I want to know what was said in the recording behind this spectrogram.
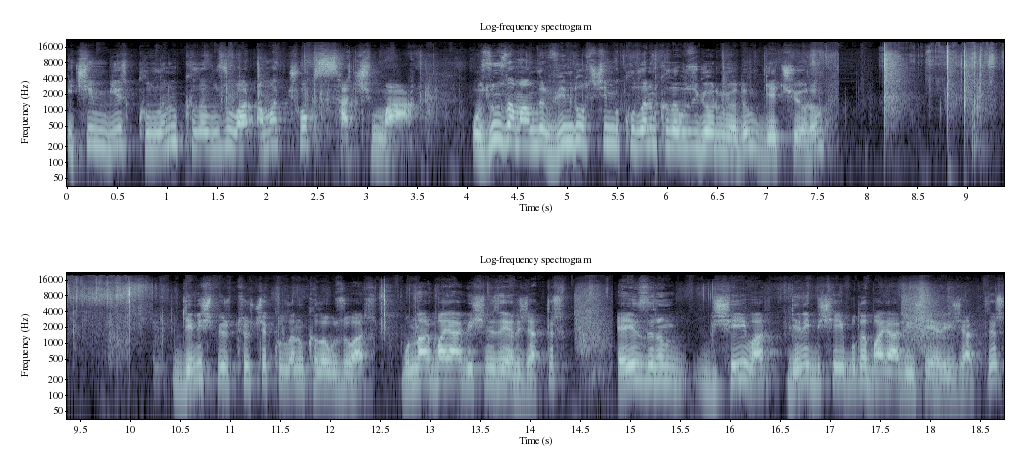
için bir kullanım kılavuzu var ama çok saçma. Uzun zamandır Windows için bir kullanım kılavuzu görmüyordum. Geçiyorum. Geniş bir Türkçe kullanım kılavuzu var. Bunlar bayağı bir işinize yarayacaktır. Acer'ın bir şeyi var. Gene bir şey bu da bayağı bir işe yarayacaktır.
